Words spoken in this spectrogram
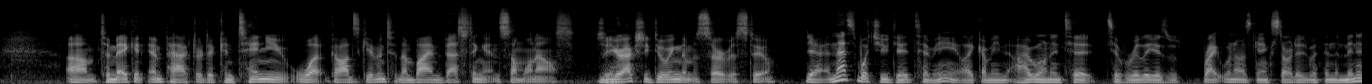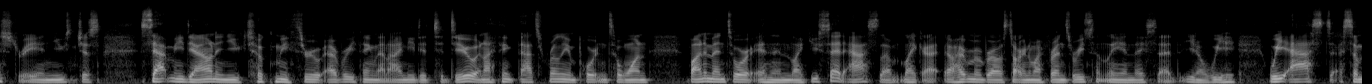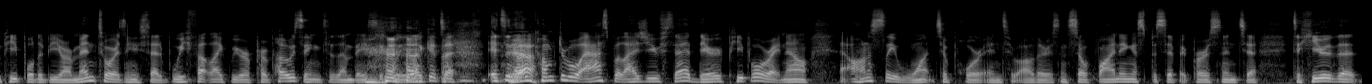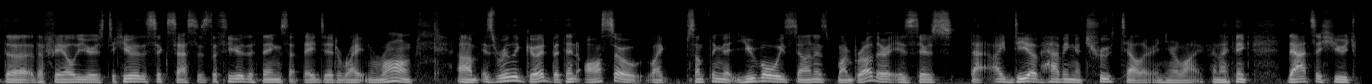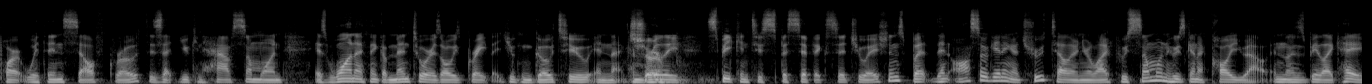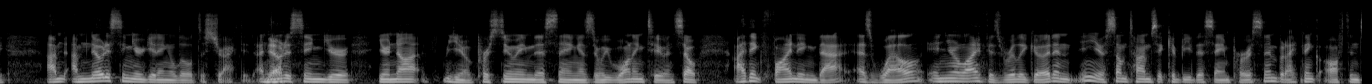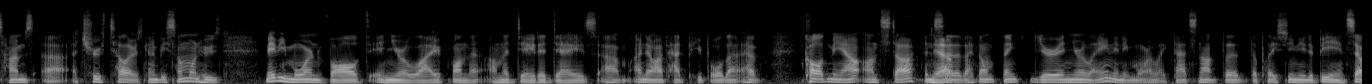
um, to make an impact or to continue what God's given to them by investing it in someone else. So Yeah. you're actually doing them a service too. Yeah, and that's what you did to me. Like, I mean, I wanted to to really is right when I was getting started within the ministry, and you just sat me down and you took me through everything that I needed to do. And I think that's really important to one find a mentor, and then like you said, ask them. Like I, I remember I was talking to my friends recently, and they said, you know, we we asked some people to be our mentors, and he said we felt like we were proposing to them, basically. like it's a it's an Yeah. uncomfortable ask, but as you've said, there are people right now that honestly want to pour into others, and so finding a specific person to to hear the the the failures, to hear the successes, to hear the things that they did right and wrong, um, is really good. But then also like something that you've always done as my brother is there's that idea of having a truth teller in your life, and I think that's a huge part within self growth is that you can have someone as one. I think a mentor is always great that you can go to and that can Sure. really speak into specific situations, but then also getting a truth teller in your life who's someone who's going to call you out and just be like, hey, I'm, I'm noticing you're getting a little distracted. I'm Yeah. noticing you're you're not you know pursuing this thing as we wanting to, and so I think finding that as well in your life is really good. And you know sometimes it could be the same person, but I think oftentimes uh, a truth teller is going to be someone who's maybe more involved in your life on the on the day to days. Um, I know I've had people that have called me out on stuff and Yeah. said that I don't think you're in your lane anymore. Like that's not the the place you need to be. And so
